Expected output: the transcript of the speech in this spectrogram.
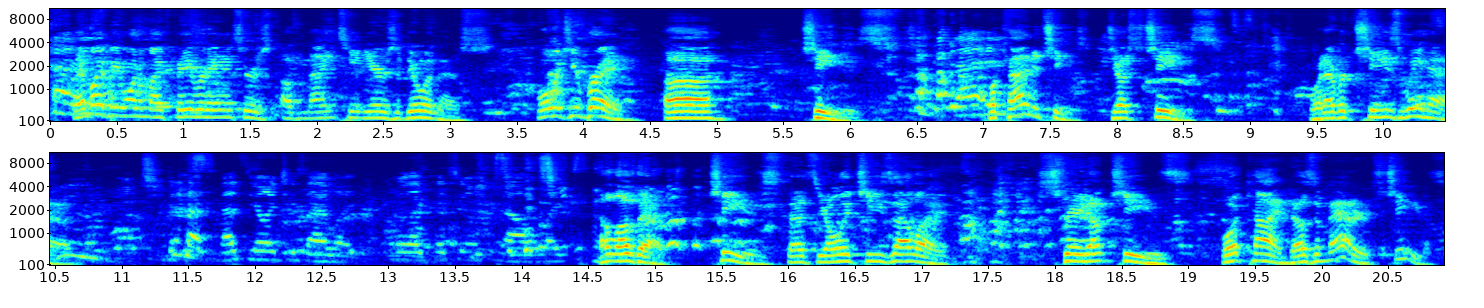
That might be one of my favorite answers of 19 years of doing this. What would you bring? Uh, cheese. What kind of cheese? Just cheese. Whatever cheese we have. that's the only cheese I like. Or like that's the only cheese I like. I love that. Cheese. That's the only cheese I like. Straight up cheese. What kind? Doesn't matter. It's cheese.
